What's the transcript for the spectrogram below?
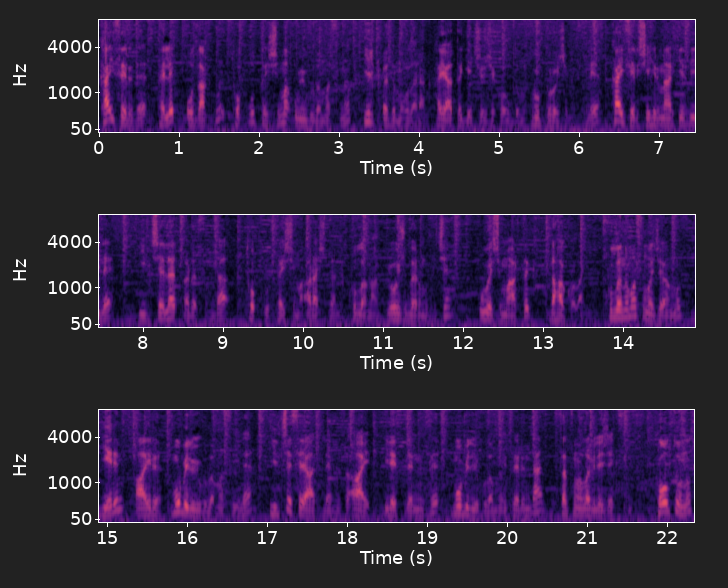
Kayseri'de talep odaklı toplu taşıma uygulamasının ilk adımı olarak hayata geçirecek olduğumuz bu projemiz ile Kayseri şehir merkezi ile ilçeler arasında toplu taşıma araçlarını kullanan yolcularımız için ulaşım artık daha kolay. Kullanıma sunacağımız Yerim Ayrı mobil uygulaması ile ilçe seyahatlerinize ait biletlerinizi mobil uygulama üzerinden satın alabileceksiniz. Koltuğunuz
